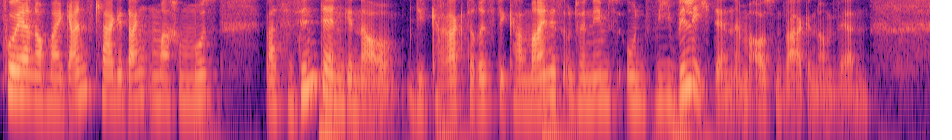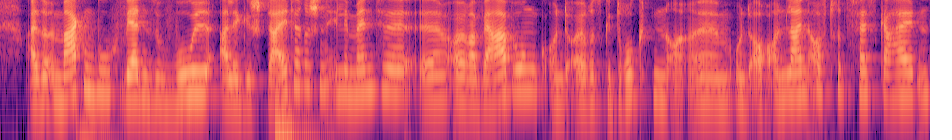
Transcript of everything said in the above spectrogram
vorher nochmal ganz klar Gedanken machen muss, was sind denn genau die Charakteristika meines Unternehmens und wie will ich denn im Außen wahrgenommen werden? Also im Markenbuch werden sowohl alle gestalterischen Elemente äh, eurer Werbung und eures gedruckten äh, und auch Online-Auftritts festgehalten,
